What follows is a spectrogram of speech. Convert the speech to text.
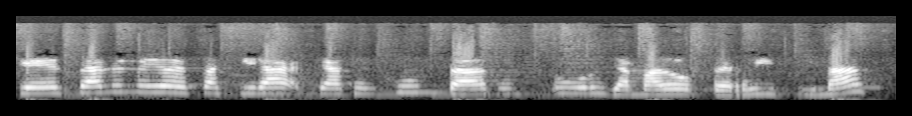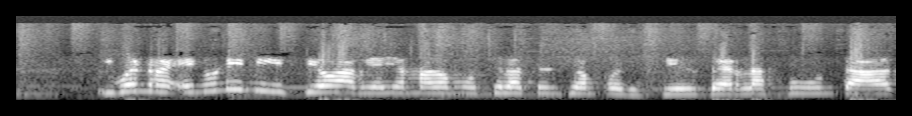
que están en medio de esta gira que hacen juntas, un tour llamado Perrísimas. Y bueno, en un inicio había llamado mucho la atención, pues decir, verlas juntas,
